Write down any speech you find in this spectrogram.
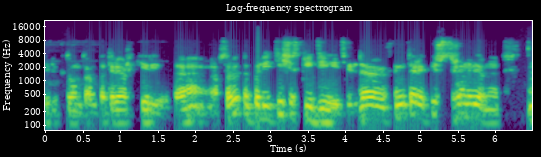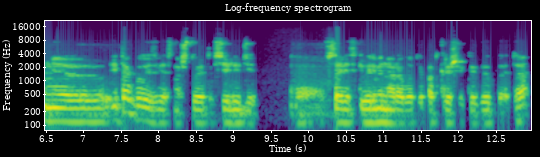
или кто он там, патриарх Кирилл, да, абсолютно политический деятель. Да, в комментариях пишет совершенно верно. Э, и так было известно, что это все люди в советские времена работали под крышей КГБ, да,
